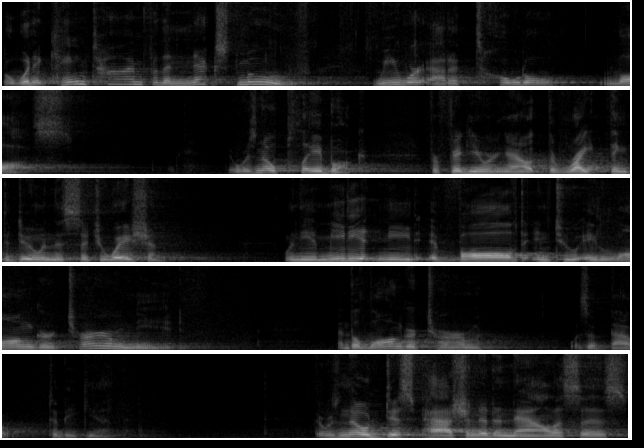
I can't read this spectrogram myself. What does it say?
But when it came time for the next move, we were at a total loss. There was no playbook for figuring out the right thing to do in this situation when the immediate need evolved into a longer term need. And the longer term was about to begin. There was no dispassionate analysis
